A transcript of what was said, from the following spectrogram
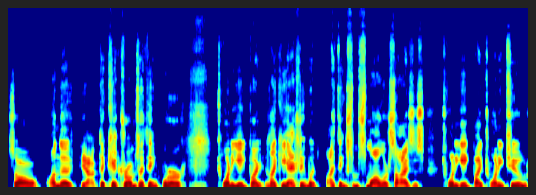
So on the yeah the kick drums, I think were twenty eight by like he actually went. I think some smaller sizes, twenty eight by twenty two.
